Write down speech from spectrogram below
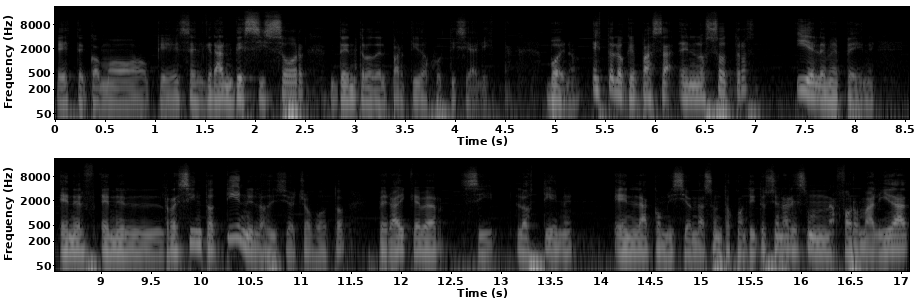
este, como que es el gran decisor dentro del Partido Justicialista. Bueno, esto es lo que pasa en los otros y el MPN. En el, recinto tiene los 18 votos, pero hay que ver si los tiene en la Comisión de Asuntos Constitucionales. Es una formalidad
